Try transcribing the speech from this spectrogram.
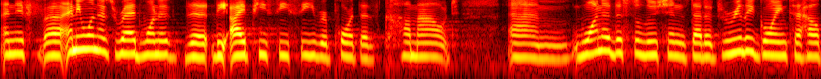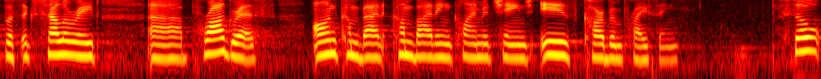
And if uh, anyone has read one of the, the IPCC report that's come out, um, one of the solutions that is really going to help us accelerate uh, progress on combat, combating climate change is carbon pricing. So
